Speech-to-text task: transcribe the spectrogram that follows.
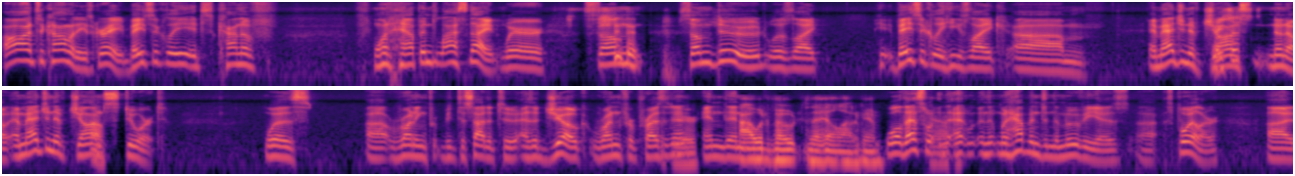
Oh, it's a comedy. It's great. Basically, it's kind of what happened last night, where some some dude was like, he, basically he's like, um, imagine if Jon, Racist? no, no, imagine if Jon Oh. Stewart was uh, running, for, decided to, as a joke, run for president, Dear. and then I would vote the hell out of him. well, that's what that- and what happens in the movie is uh, spoiler. Uh,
